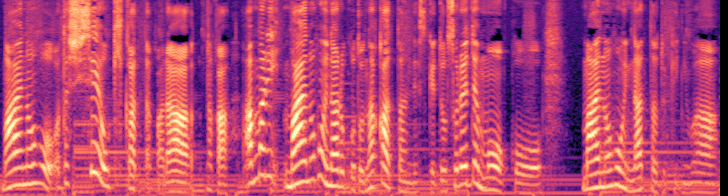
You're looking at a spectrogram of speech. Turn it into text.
前の方私背大きかったからなんかあんまり前の方になることなかったんですけどそれでもこう前の方になった時には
